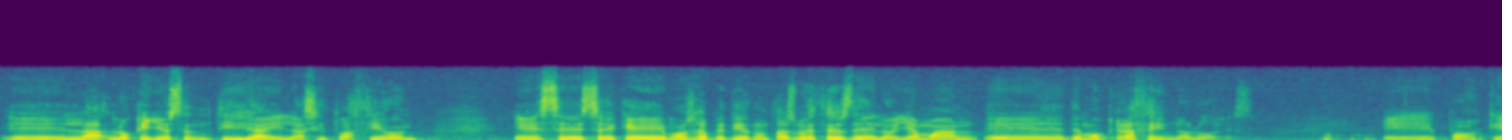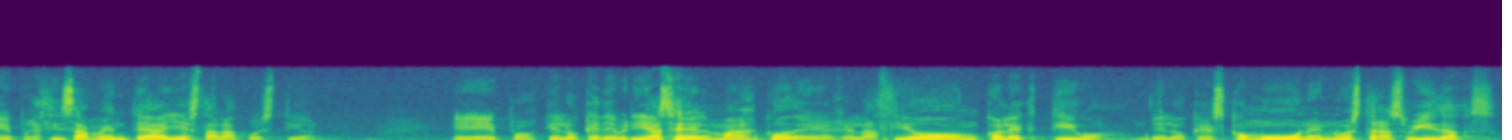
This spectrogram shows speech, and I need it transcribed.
eh, lo que yo sentía y la situación es ese que hemos repetido tantas veces de lo llaman democracia y no lo es. Porque precisamente ahí está la cuestión. porque lo que debería ser el marco de relación colectiva, de lo que es común en nuestras vidas,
